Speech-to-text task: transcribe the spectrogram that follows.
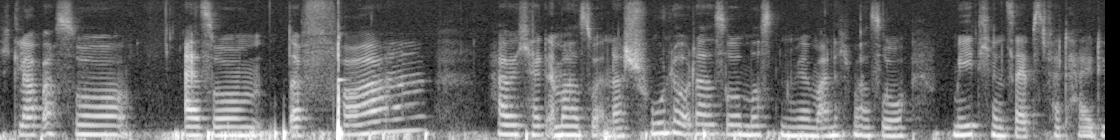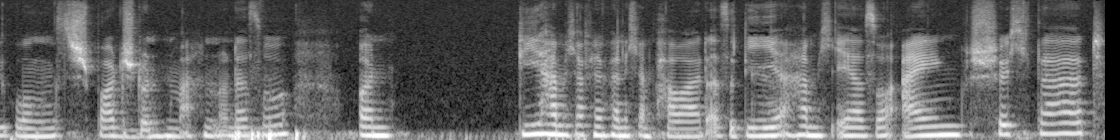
Ich glaube auch so, also davor habe ich halt immer so in der Schule oder so, mussten wir manchmal so Mädchen-Selbstverteidigungs-Sportstunden machen oder so. Und die haben mich auf jeden Fall nicht empowered. Also die haben mich eher so eingeschüchtert,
